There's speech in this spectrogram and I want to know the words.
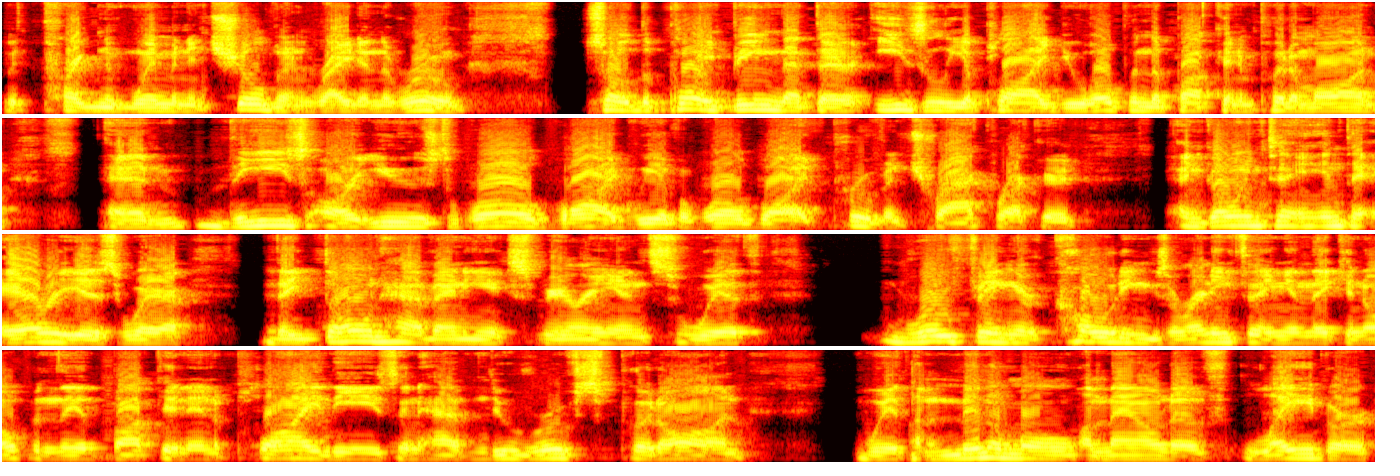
with pregnant women and children right in the room. So the point being that they're easily applied, you open the bucket and put them on, and these are used worldwide. We have a worldwide proven track record, and going to into areas where they don't have any experience with roofing or coatings or anything, and they can open the bucket and apply these and have new roofs put on with a minimal amount of labor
